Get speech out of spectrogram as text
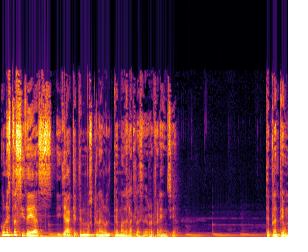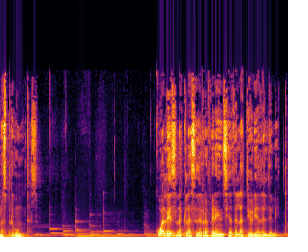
Con estas ideas, ya que tenemos claro el tema de la clase de referencia, te planteo unas preguntas. ¿Cuál es la clase de referencia de la teoría del delito?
